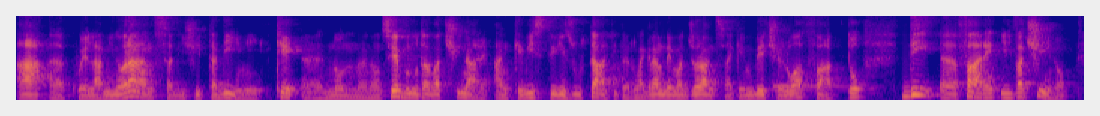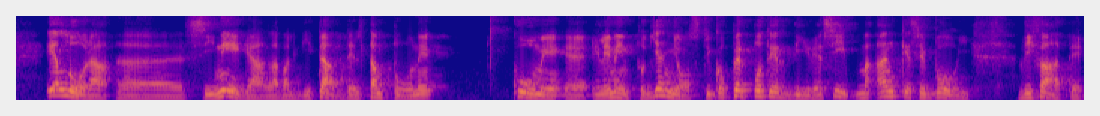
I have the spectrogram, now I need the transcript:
a eh, quella minoranza di cittadini che eh, non, non, si è voluta vaccinare, anche visti i risultati per la grande maggioranza che invece lo ha fatto, di eh, fare il vaccino. E allora si nega la validità del tampone come eh, elemento diagnostico per poter dire sì, ma anche se voi vi fate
